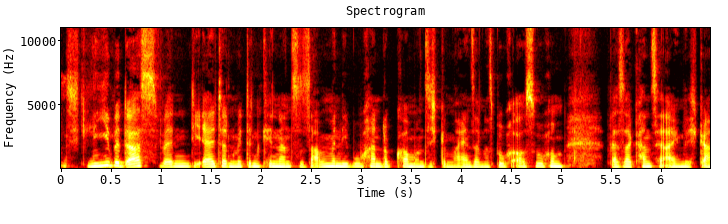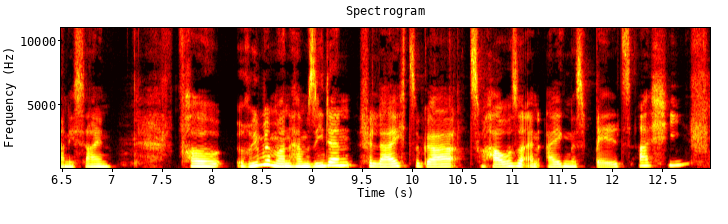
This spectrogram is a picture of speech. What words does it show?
Ich liebe das, wenn die Eltern mit den Kindern zusammen in die Buchhandlung kommen und sich gemeinsam das Buch aussuchen. Besser kann es ja eigentlich gar nicht sein. Frau Rümelmann, haben Sie denn vielleicht sogar zu Hause ein eigenes Belz-Archiv?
